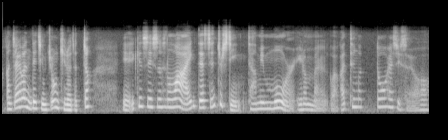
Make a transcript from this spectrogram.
약간 짧았는데 지금 좀 길어졌죠? 예, you can say something like that's interesting, tell me more 이런 말과 같은 것도 할 수 있어요.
